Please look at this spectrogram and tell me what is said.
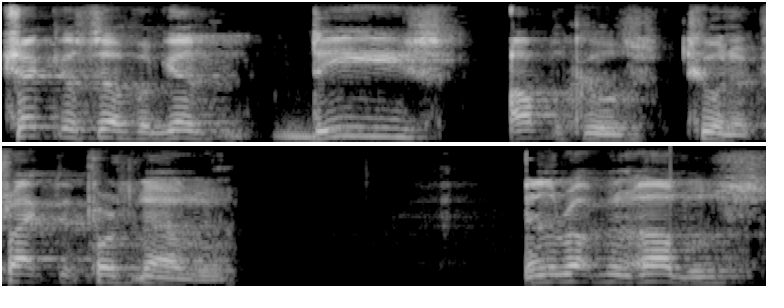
Check yourself against these obstacles to an attractive personality, interrupting others,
